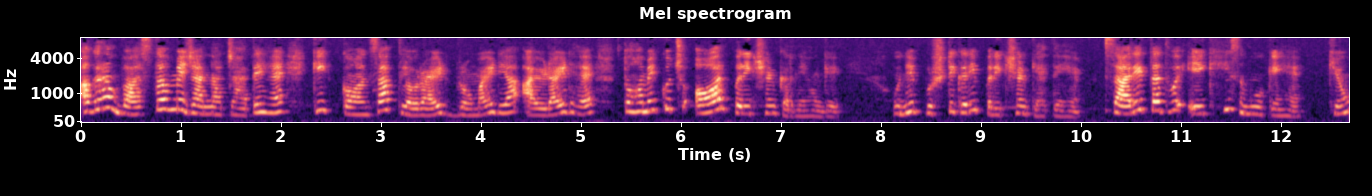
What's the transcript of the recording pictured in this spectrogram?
अगर हम वास्तव में जानना चाहते हैं कि कौन सा क्लोराइड, ब्रोमाइड या आयोडाइड है तो हमें कुछ और परीक्षण करने होंगे। उन्हें पुष्टिकरी परीक्षण कहते हैं। सारे तत्व एक ही समूह के हैं। क्यों?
